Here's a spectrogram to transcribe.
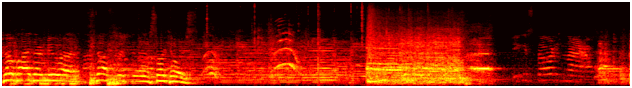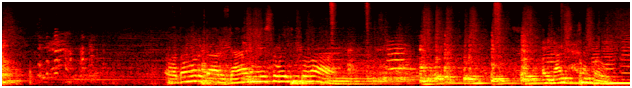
go buy their new uh, stuff with the Star Killers. Oh, don't worry about it, Danny. It's the way people are. A nice tempo.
